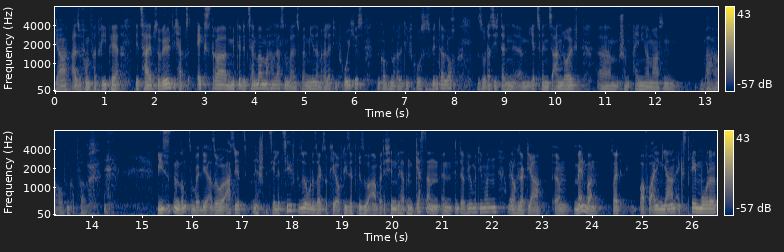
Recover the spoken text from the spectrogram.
ja, also vom Vertrieb her jetzt halb so wild. Ich habe es extra Mitte Dezember machen lassen, weil es bei mir dann relativ ruhig ist. Dann kommt ein relativ großes Winterloch, so dass ich dann ähm, jetzt, wenn es anläuft, ähm, schon einigermaßen ein paar Haare auf dem Kopf habe. Wie ist es denn sonst so bei dir? Also hast du jetzt eine spezielle Zielfrisur, wo du sagst, okay, auf diese Frisur arbeite ich hin? Wir hatten gestern ein Interview mit jemandem und er hat auch gesagt, ja, ähm, Man-Bun seit war vor einigen Jahren Extremmode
